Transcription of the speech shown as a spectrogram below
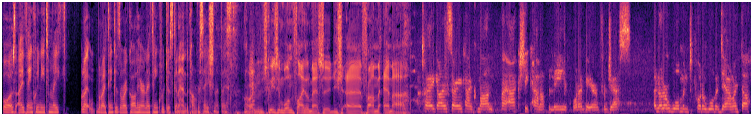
but I think we need to make what I, what I think is the right call here, and I think we're just going to end the conversation at this. all right, we'll squeeze in one final message uh, from Emma. Hi guys, sorry I can't come on. I actually cannot believe what I'm hearing from Jess. Another woman to put a woman down like that.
